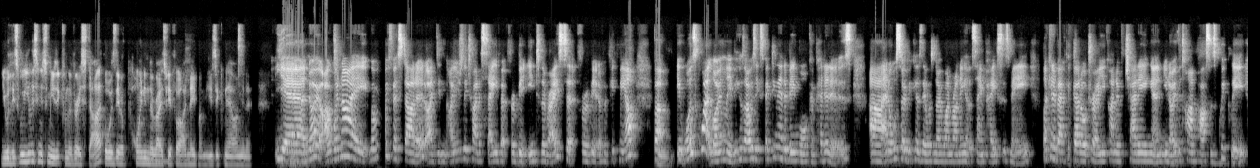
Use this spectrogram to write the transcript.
You were listening. Were you listening to music from the very start, or was there a point in the race where you thought, "I need my music now. I'm going to yeah, no. I, when I when we first started, I didn't. I usually try to save it for a bit into the race to, for a bit of a pick me up, but mm. it was quite lonely because I was expecting there to be more competitors, uh, and also because there was no one running at the same pace as me. Like in a backyard ultra, you're kind of chatting, and you know the time passes quickly.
